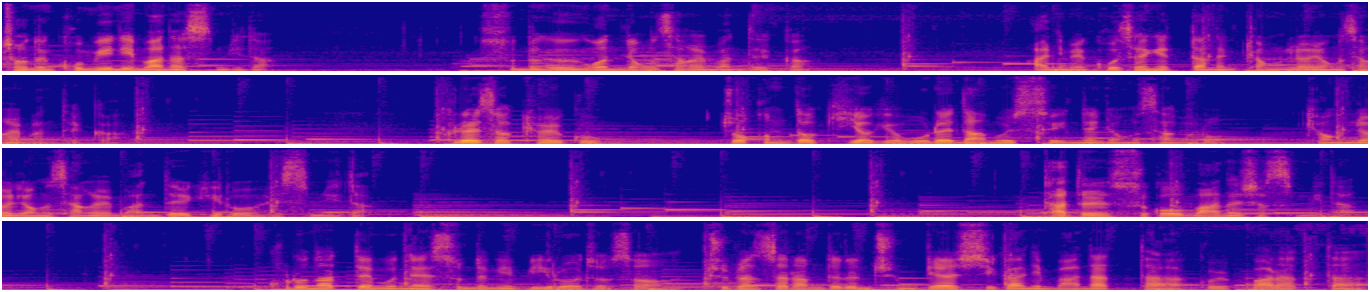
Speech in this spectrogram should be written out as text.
저는 고민이 많았습니다. 수능 응원 영상을 만들까? 아니면 고생했다는 격려 영상을 만들까? 그래서 결국 조금 더 기억에 오래 남을 수 있는 영상으로 격려 영상을 만들기로 했습니다. 다들 수고 많으셨습니다. 코로나 때문에 수능이 미뤄져서 주변 사람들은 준비할 시간이 많았다, 꿀 빨았다,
